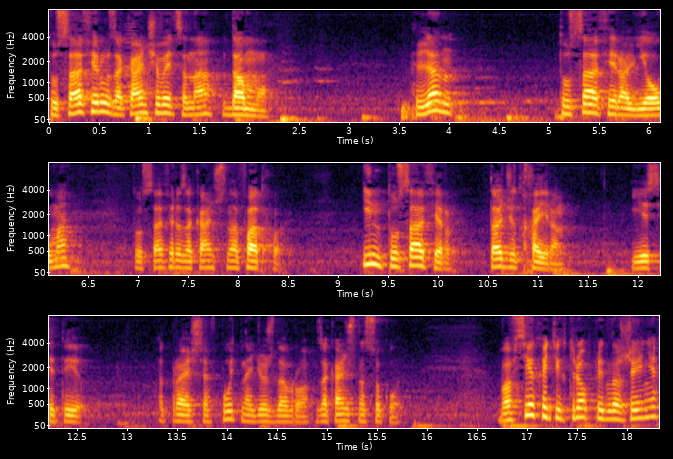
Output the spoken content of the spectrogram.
Тусафиру заканчивается на дамму. Лян тусафир аль-йома. Тусафир заканчивается на фатху. Ин тусафир таджид хайран. Если ты отправишься в путь, найдешь добро. Заканчивается на сукун. Во всех этих трех предложениях,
